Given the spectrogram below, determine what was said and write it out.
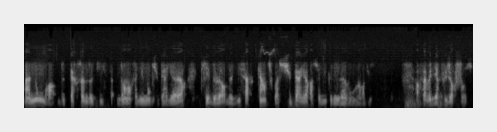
un nombre de personnes autistes dans l'enseignement supérieur qui est de l'ordre de 10 à 15 fois supérieur à celui que nous avons aujourd'hui. Alors ça veut dire plusieurs choses.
